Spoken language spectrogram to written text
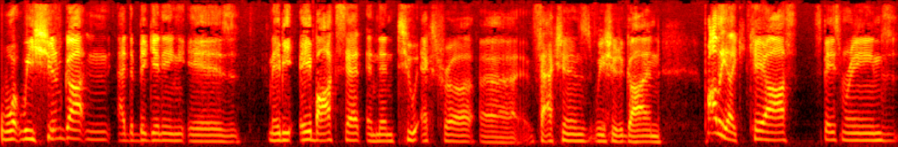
what we should have gotten at the beginning is maybe a box set and then two extra uh, factions. We should have gotten probably like Chaos, Space Marines,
